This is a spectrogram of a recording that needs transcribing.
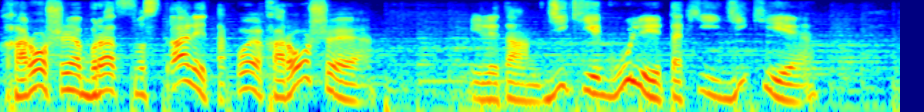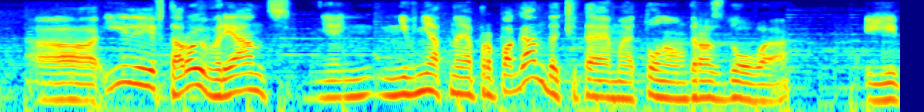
«Хорошее братство стали, такое хорошее», или там «Дикие гули, такие дикие», а, или второй вариант невнятная пропаганда, читаемая тоном Дроздова и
